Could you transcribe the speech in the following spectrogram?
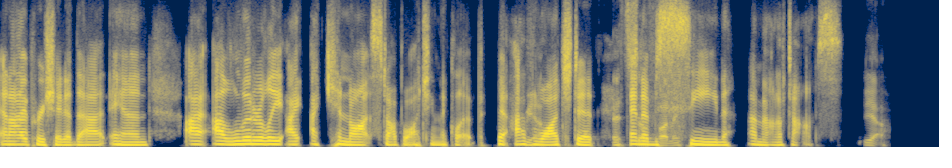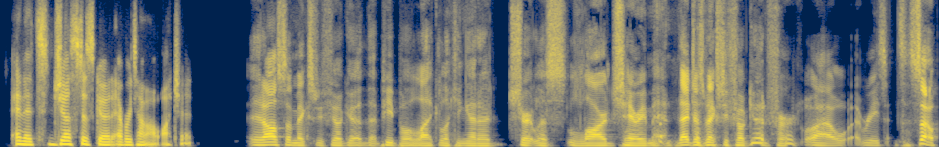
And I appreciated that. And I, I literally I, I cannot stop watching the clip. I've yeah. watched it it's an so obscene funny. amount of times. Yeah. And it's just as good every time I watch it. It also makes me feel good that people like looking at a shirtless, large, hairy man. That just makes me feel good for uh, reasons. So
